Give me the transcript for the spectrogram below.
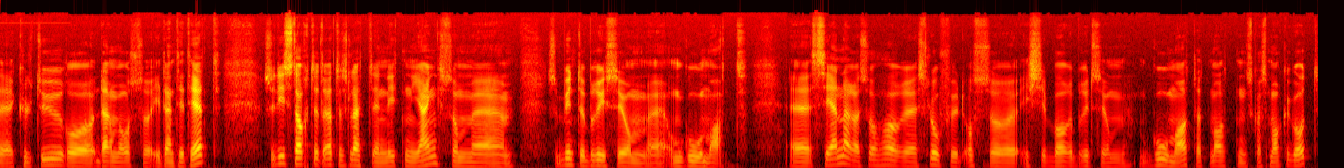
uh, kultur og dermed også identitet. Så de startet rett og slett en liten gjeng som, som begynte å bry seg om, om god mat. Eh, senere så har eh, Slowfood også ikke bare brydd seg om god mat, at maten skal smake godt,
